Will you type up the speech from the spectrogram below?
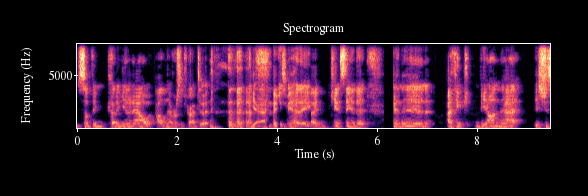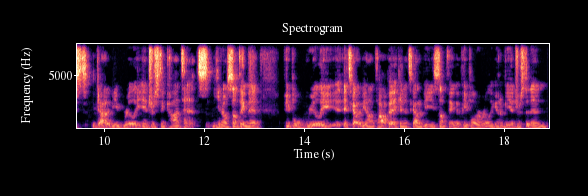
something cutting in and out, I'll never subscribe to it. yeah. That gives me a headache. I can't stand it. And then I think beyond that, it's just got to be really interesting content. You know, something that people really, it's got to be on topic and it's got to be something that people are really going to be interested in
